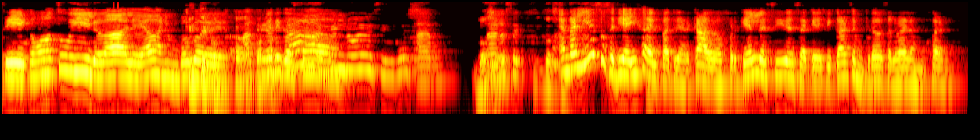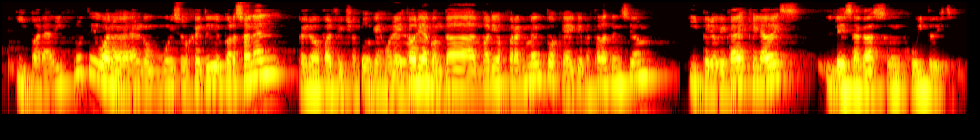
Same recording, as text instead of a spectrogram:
Sí, como subilo, dale, hagan un poco ¿Qué te de... costaba? ¿Qué te costaba? Matriarcado, 1950. Arre. ¿Doce? No, no sé. En realidad eso sería hija del patriarcado, porque él decide sacrificarse en pro de salvar a la mujer. Y para disfrute, bueno, es algo muy subjetivo y personal, pero Pulp Fiction, Sí, porque es una historia bueno. contada en varios fragmentos que hay que prestar atención, y pero que cada vez que la ves le sacas un juguito distinto.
